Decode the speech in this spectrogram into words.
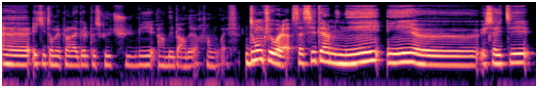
euh, et qui t'en met plein la gueule parce que tu mets un débardeur, enfin bon, bref. Donc voilà, ça s'est terminé et, euh, et, ça a été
